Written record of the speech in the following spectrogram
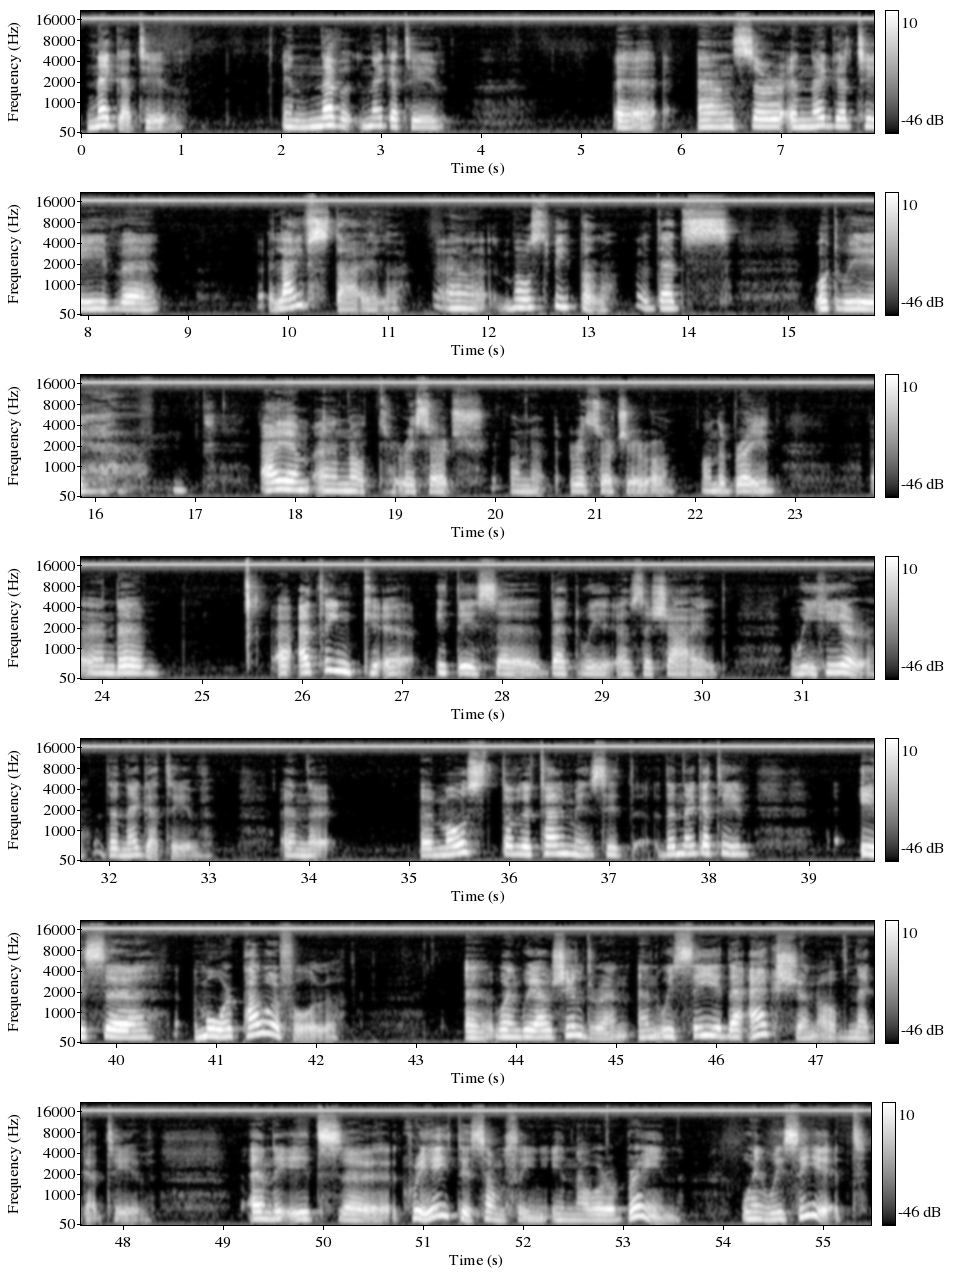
negative in nev- negative uh, answer a negative uh, lifestyle. Uh, most people that's what we i am uh, not research on a researcher on, on the brain. And um, I think uh, it is uh, that we, as a child, we hear the negative, and uh, uh most of the time is it the negative is uh, more powerful uh, when we are children, and we see the action of negative, and it's created something in our brain when we see it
